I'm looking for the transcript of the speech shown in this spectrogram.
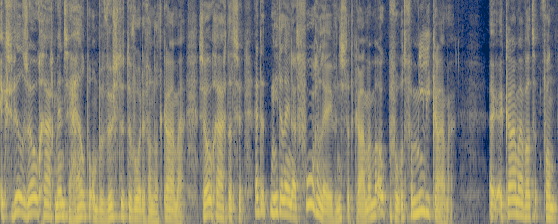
ik wil zo graag mensen helpen om bewuster te worden van dat karma. Zo graag dat ze. En dat niet alleen uit vorige levens, dat karma, maar ook bijvoorbeeld familiekarma. Uh, karma wat van,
